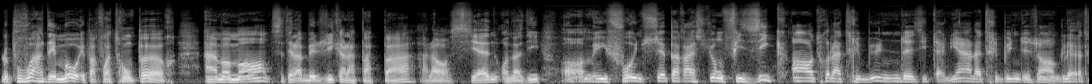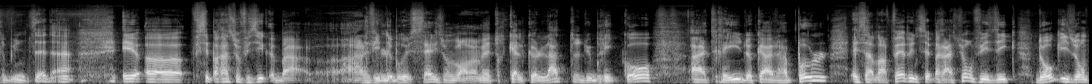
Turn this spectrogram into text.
le pouvoir des mots est parfois trompeur. À un moment, c'était la Belgique à la papa, à l'ancienne, on a dit Oh, mais il faut une séparation physique entre la tribune des Italiens, la tribune des Anglais, la tribune Z. hein. Et euh, séparation physique, bah, à la ville ville de Bruxelles, ils vont on va mettre quelques lattes du bricot, un treillis de cage à poule, et ça va faire une séparation physique. Donc, ils ont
